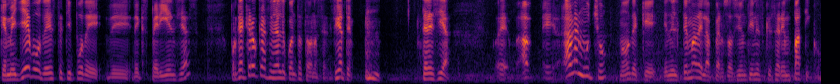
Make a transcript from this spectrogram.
que me llevo de este tipo de, de, de experiencias, porque creo que al final de cuentas te van a hacer. Fíjate, te decía, eh, eh, hablan mucho, ¿no? De que en el tema de la persuasión tienes que ser empático.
